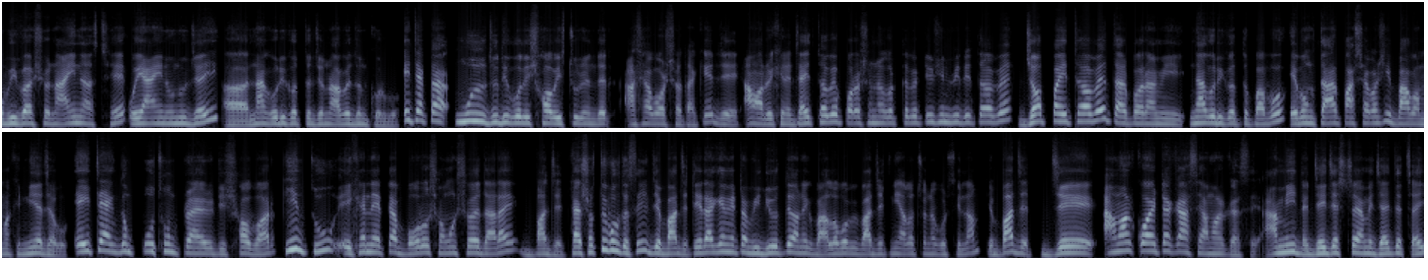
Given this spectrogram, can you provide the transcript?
অভিবাসন আইন আছে ওই আইন অনুযায়ী নাগরিকত্বের জন্য আবেদন করব। এটা একটা মূল যদি বলি সব স্টুডেন্টদের আশা ভরসা থাকে যে আমার ওইখানে যাইতে হবে, পড়াশোনা করতে হবে, টিউশন ফি দিতে হবে, জব পাইতে হবে, তারপর আমি নাগরিকত্ব পাবো এবং তার পাশাপাশি বাবা-মাকে নিয়ে যাব। এইটা একদম ১ম প্রায়োরিটি সবার। কিন্তু এখানে একটা বড় সমস্যা হয়ে দাঁড়ায় বাজেট। হ্যাঁ, সত্যি বলতেছি যে বাজেট। এর আগে আমি একটা ভিডিওতে অনেক ভালোভাবে বাজেট নিয়ে আলোচনা করছিলাম। যে বাজেট যে আমার কয় টাকা আছে আমার কাছে। আমি যেই দেশটা আমি যাইতে চাই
